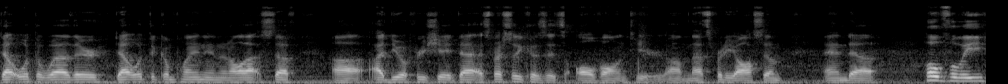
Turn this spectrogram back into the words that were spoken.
dealt with the weather, dealt with the complaining and all that stuff. Uh, I do appreciate that, especially because it's all volunteer. Um, that's pretty awesome. And uh, hopefully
